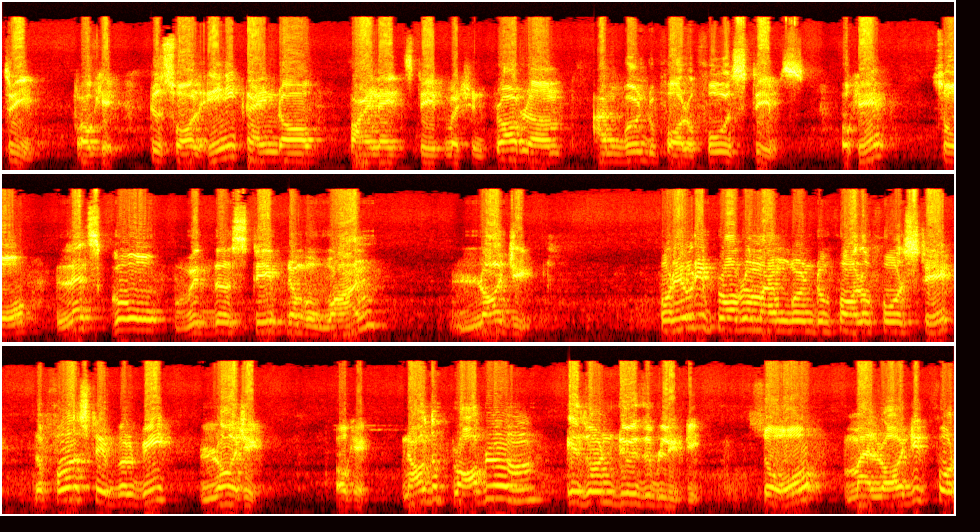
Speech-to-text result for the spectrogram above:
3. Okay, to solve any kind of finite state machine problem, I'm going to follow four steps. Okay, so let's go with the step number one, logic. For every problem I'm going to follow four steps. The first step will be logic. Okay, now the problem is on divisibility. So my logic for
